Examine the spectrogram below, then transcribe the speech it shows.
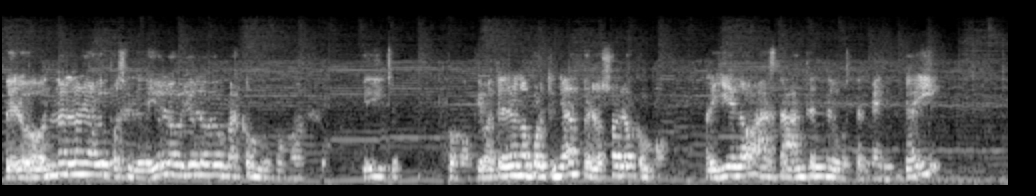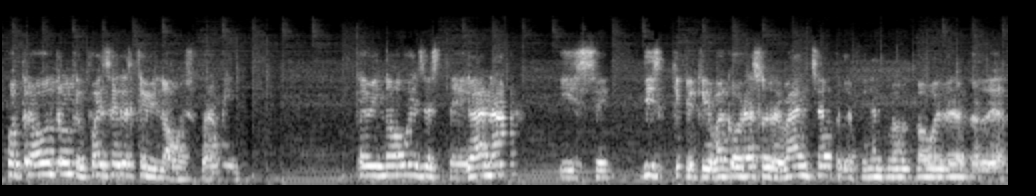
Pero no, no lo veo posible. Yo lo, yo lo veo más como, como he dicho, como que va a tener una oportunidad, pero solo como relleno hasta antes de Westermania. De ahí, otro, otro que puede ser es Kevin Owens para mí. Kevin Owens este, gana y se dice que, va a cobrar su revancha, pero al final va, a volver a perder.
